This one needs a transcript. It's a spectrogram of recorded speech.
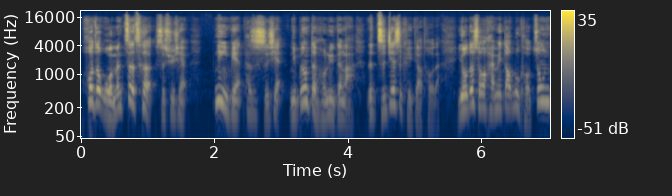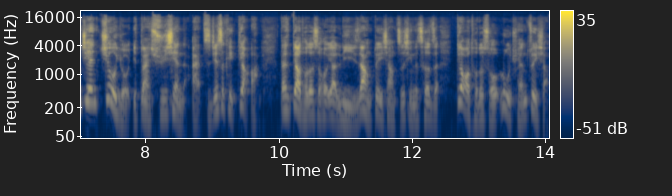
或者我们这侧是虚线。另一边它是实线，你不用等红绿灯啊，那直接是可以掉头的。有的时候还没到路口，中间就有一段虚线的，哎，直接是可以掉啊。但是掉头的时候要礼让对向直行的车子，掉头的时候路权最小。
